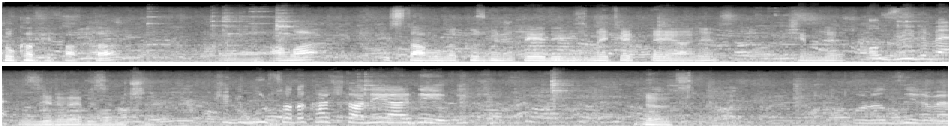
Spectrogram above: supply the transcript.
Çok hafif hatta. Ee, ama İstanbul'da Kuzguncuk'ta yediğimiz metet de yani şimdi O zirve. zirve bizim için. Çünkü Bursa'da kaç tane yerde yedik. Evet. Orası zirve.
